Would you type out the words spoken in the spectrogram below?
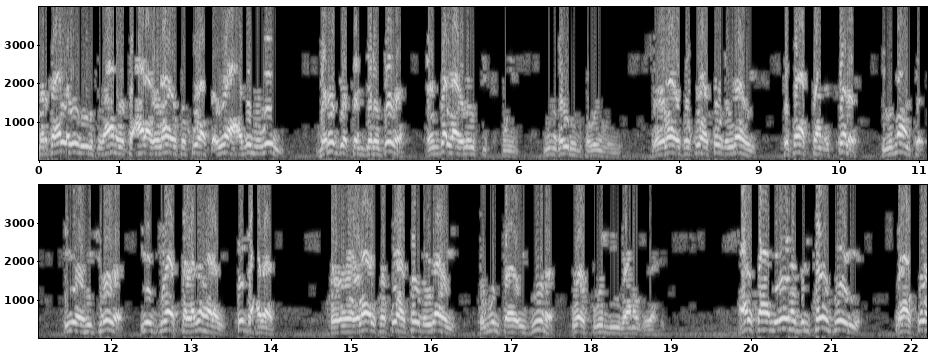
marka alla wuxuu yihi subxaana watacaala ulaa'ika kuwaas ayaa acdamu weyn darajatan derajada cinda allahi lowtiisa weyn min kayrihim ka weyn weye wa ulaa'ika kuwaasow dha ilaahay sifaadkan iska leh iimaanka iyo hijrada iyo jihaadka laga helay saddexdaas oo wa ulaa'ika kuwaasow dha ilaahay hum ulfaa'izuuna waa kuwa liibaanow ilaahay. Alkaamiluuna bilfawz weeye waa kuwa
